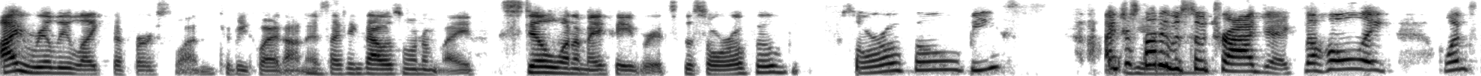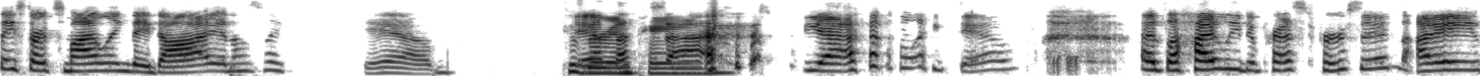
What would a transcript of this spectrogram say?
I really like the first one, to be quite honest. I think that was one of my still one of my favorites, the sorrowful sorrowful beasts. I just thought it was so tragic. The whole like once they start smiling, they die, and I was like, damn. because they're in pain. yeah, like damn. As a highly depressed person, I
